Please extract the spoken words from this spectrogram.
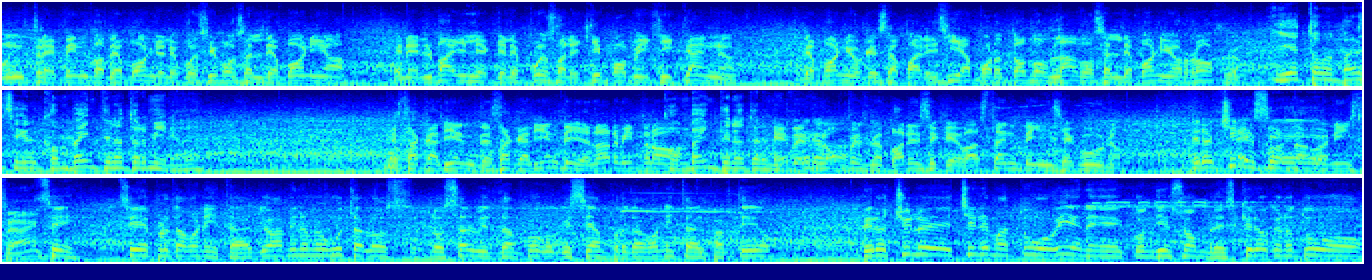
Un tremendo demonio, le pusimos el demonio en el baile que le puso al equipo mexicano. Demonio que se aparecía por todos lados, el demonio rojo. Y esto me parece que con 20 no termina. ¿eh? Está caliente, está caliente y el árbitro. Con 20 no termina. Ever López me parece que bastante inseguro. Pero Chile es se- protagonista, ¿eh? Sí, sí, es protagonista. Yo a mí no me gustan los, los árbitros tampoco que sean protagonistas del partido. Pero Chile, Chile mantuvo bien eh, con 10 hombres. Creo que no tuvo,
